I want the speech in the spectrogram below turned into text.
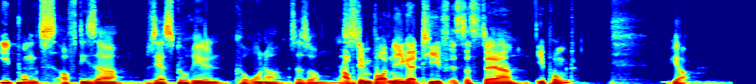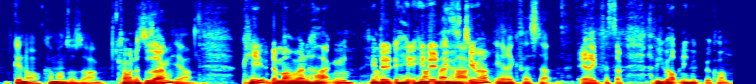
I-Punkt auf dieser sehr skurrilen Corona-Saison. Es- Auf dem Wort negativ ist das der I-Punkt. Ja, genau, kann man so sagen. Kann man das so sagen? Ja. Okay, dann machen wir einen Haken hinter, Machen hinter dieses Haken. Thema. Erik Verstappen. Erik Verstappen. Habe ich überhaupt nicht mitbekommen.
